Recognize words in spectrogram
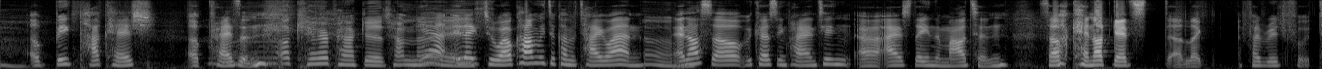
a big package, a present. a care package. How nice. Yeah, it's like to welcome me to come to Taiwan, Oh. and also because in quarantine, uh, I stay in the mountain, so cannot get uh, like favorite food.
